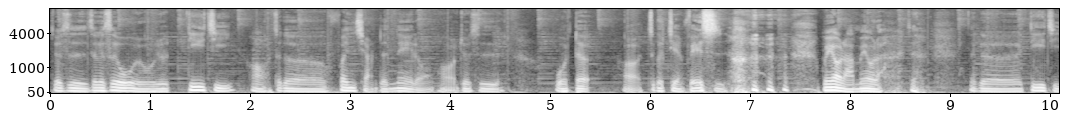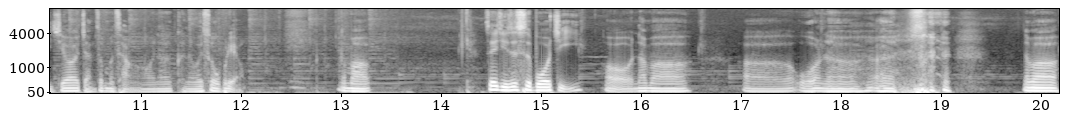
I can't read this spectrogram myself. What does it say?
就是这个是我我第一集哦，这个分享的内容哦，就是我的啊这个减肥史，没有啦，没有啦，这。那个第一集就要讲这么长哦，那可能会受不了。那么这一集是试播集哦，那么呃我呢呃，那么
